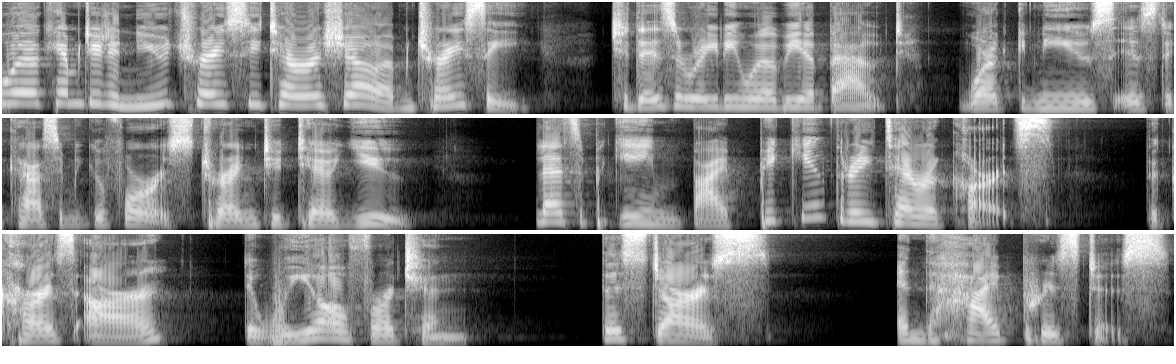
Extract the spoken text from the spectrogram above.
welcome to the new Tracy Tarot Show. I'm Tracy. Today's reading will be about what news is the cosmic force trying to tell you. Let's begin by picking three tarot cards. The cards are the Wheel of Fortune, the Stars, and the High Priestess.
